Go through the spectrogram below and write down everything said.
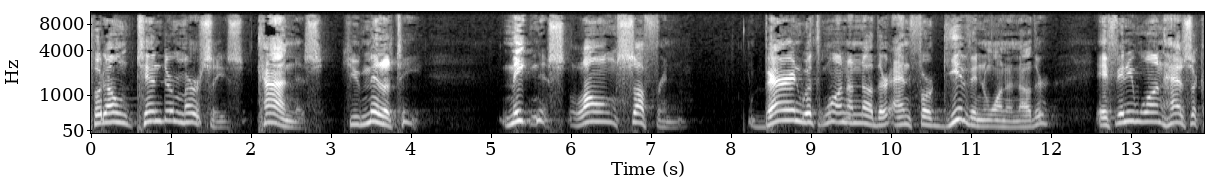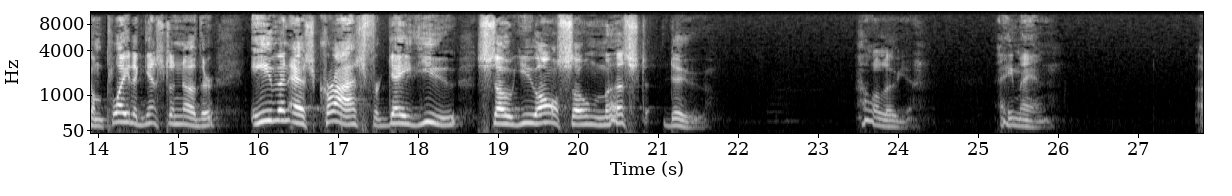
put on tender mercies, kindness, humility, meekness, long suffering, bearing with one another and forgiving one another. If anyone has a complaint against another, even as Christ forgave you, so you also must do. Hallelujah. Amen. Uh,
